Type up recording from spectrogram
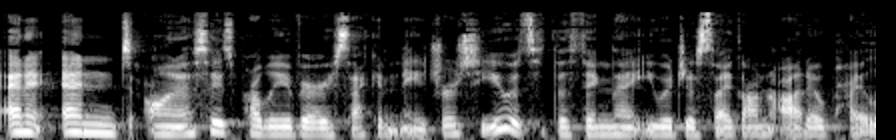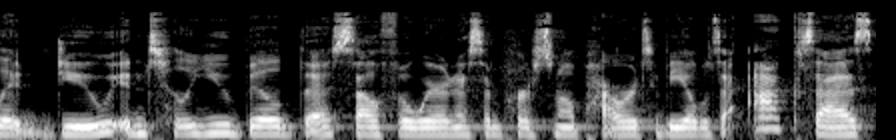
And, and honestly, it's probably a very second nature to you. It's the thing that you would just like on autopilot do until you build the self awareness and personal power to be able to access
